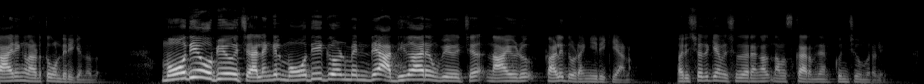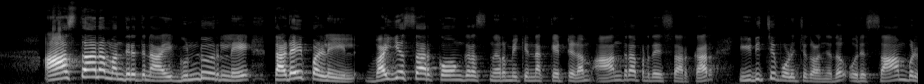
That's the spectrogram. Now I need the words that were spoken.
കാര്യങ്ങൾ അടുത്തുകൊണ്ടിരിക്കുന്നത് മോദിയെ ഉപയോഗിച്ച് അല്ലെങ്കിൽ മോദി ഗവൺമെന്റിന്റെ അധികാരം ഉപയോഗിച്ച് നായിഡു കളി തുടങ്ങിയിരിക്കുകയാണ്. പരിശോധിക്കാൻ വിശദവിവരങ്ങൾ. നമസ്കാരം ഞാൻ കുഞ്ചു മുരളി. ആസ്ഥാന മന്ദിരത്തിനായി ഗുണ്ടൂരിലെ തടൈപ്പള്ളിയിൽ വൈ എസ് ആർ കോൺഗ്രസ് നിർമ്മിക്കുന്ന കെട്ടിടം ആന്ധ്രാപ്രദേശ് സർക്കാർ ഇടിച്ചു പൊളിച്ചു കളഞ്ഞത് ഒരു സാമ്പിൾ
